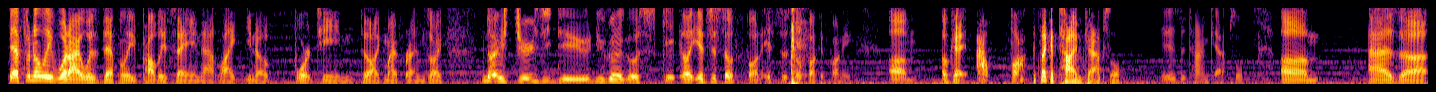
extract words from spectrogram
definitely what I was definitely probably saying at like you know 14 to like my friends like. Nice jersey, dude. You're gonna go skate. Like it's just so fun. It's just so fucking funny. Um. Okay. Ow. Fuck. It's like a time capsule. It is a time capsule. Um, as uh,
